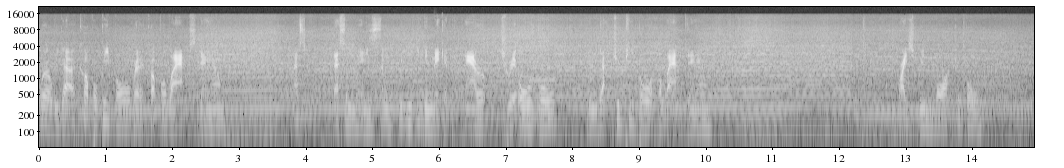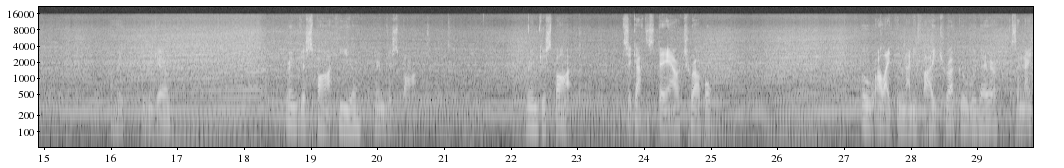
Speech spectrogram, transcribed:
Well, we got a couple people with a couple laps down. That's that's amazing. We can even make it arrow trip oval, and we got two people a lap down. Quite remarkable. Alright, here we go. In your spot here. In your spot. In your spot. So got to stay out of trouble. Oh, I like the 95 truck over there. That's a nice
